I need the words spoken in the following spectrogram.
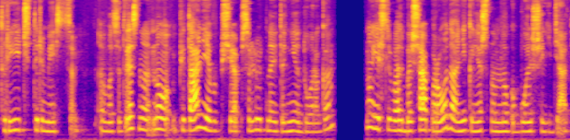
3-4 месяца. Вот, соответственно, ну, питание вообще абсолютно это недорого. Ну, если у вас большая порода, они, конечно, намного больше едят.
